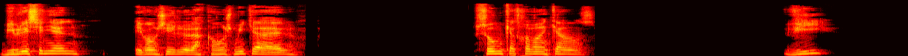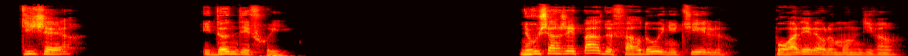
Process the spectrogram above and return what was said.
Bible essénienne, Évangile de l'archange Michael, Psaume 95. Vie, digère et donne des fruits. Ne vous chargez pas de fardeaux inutiles pour aller vers le monde divin.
